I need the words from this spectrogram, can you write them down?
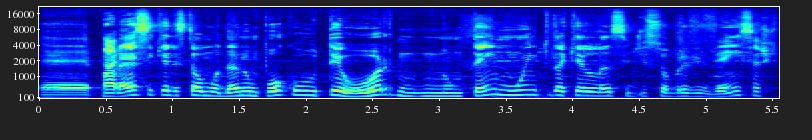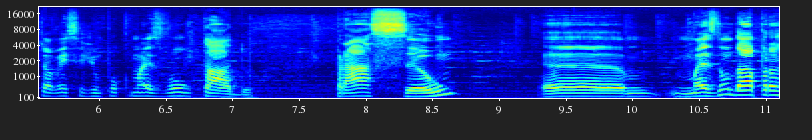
É, parece que eles estão mudando um pouco o teor, não tem muito daquele lance de sobrevivência, acho que talvez seja um pouco mais voltado pra ação, é, mas não dá pra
